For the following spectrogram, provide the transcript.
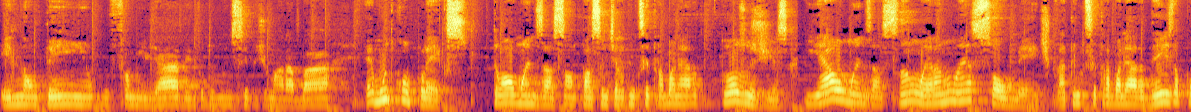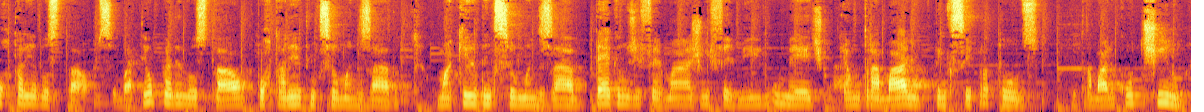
ele não tem um familiar dentro do município de Marabá. É muito complexo. Então a humanização do paciente ela tem que ser trabalhada todos os dias. E a humanização ela não é só o médico, ela tem que ser trabalhada desde a portaria do hospital. Você bater o pé dentro do hospital, a portaria tem que ser humanizada, o maqueiro tem que ser humanizado, técnico de enfermagem, o enfermeiro, o médico. É um trabalho que tem que ser para todos um trabalho contínuo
